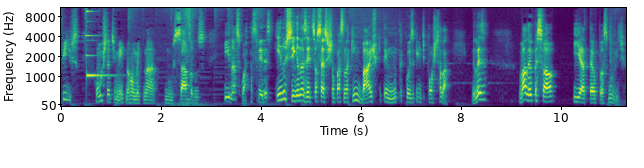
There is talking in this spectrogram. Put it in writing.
vídeos constantemente, normalmente na, nos sábados e nas quartas-feiras. E nos siga nas redes sociais que estão passando aqui embaixo, que tem muita coisa que a gente posta lá. Beleza? Valeu, pessoal, e até o próximo vídeo.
